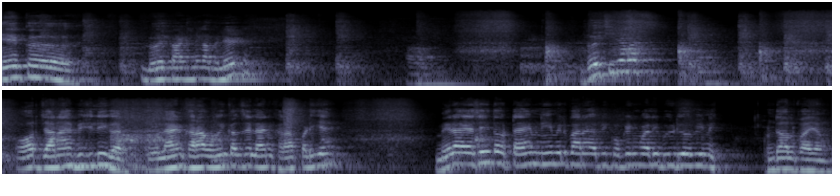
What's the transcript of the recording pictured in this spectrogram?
एक लोहे काटने का ब्लेड। दो ही चीज़ें बस। और जाना है बिजली घर। वो लाइन खराब हो गई कल से लाइन खराब पड़ी है। मेरा ऐसे ही तो टाइम नहीं मिल पा रहा है अभी कुकिंग वाली वीडियो भी नहीं डाल पाया हूँ।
